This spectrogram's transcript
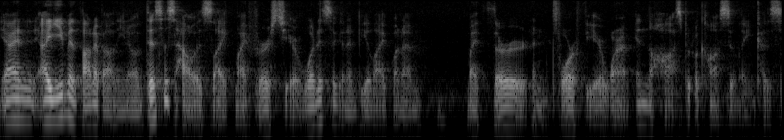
yeah, and I even thought about you know if this is how it's like my first year. What is it going to be like when I'm my third and fourth year where I'm in the hospital constantly? Because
